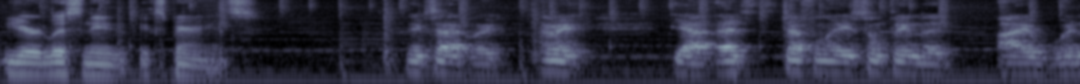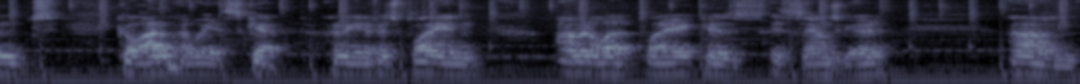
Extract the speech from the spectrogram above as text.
your listening experience Exactly. I mean, yeah, that's definitely something that I wouldn't go out of my way to skip. I mean, if it's playing, I'm gonna let it play because it sounds good. Um,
